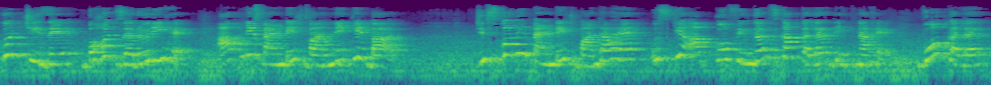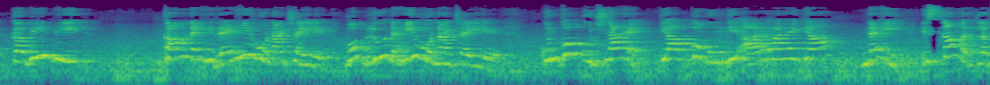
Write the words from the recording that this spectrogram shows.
कुछ चीज़ें बहुत ज़रूरी है। आपने बैंडेज बांधने के बाद जिसको भी बैंडेज बांधा है, उसके आपको फिंगर्स का कलर देखना है। वो कलर कभी भी कम नहीं रेड ही होना चाहिए, वो ब्लू नहीं होना चाहिए। उनको पूछना है कि आपको मूँगी आ रहा है क्या नहीं इसका मतलब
